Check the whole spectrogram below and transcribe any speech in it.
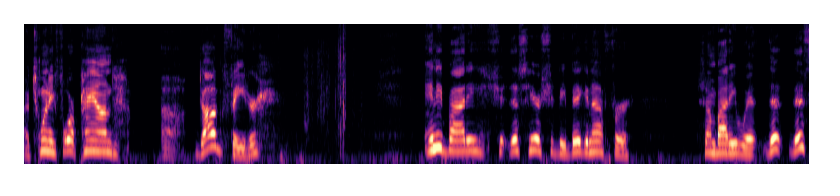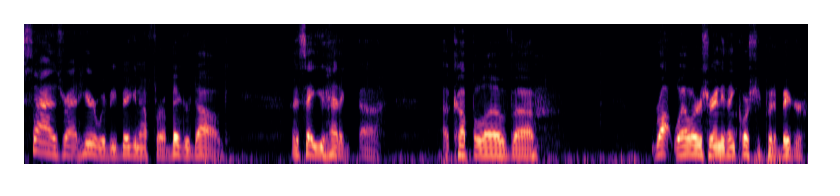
a 24 pound uh, dog feeder anybody this here should be big enough for somebody with this, this size right here would be big enough for a bigger dog. Let's say you had a uh, a couple of uh, Rottweilers or anything of course you'd put a bigger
